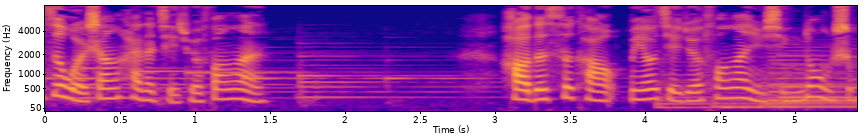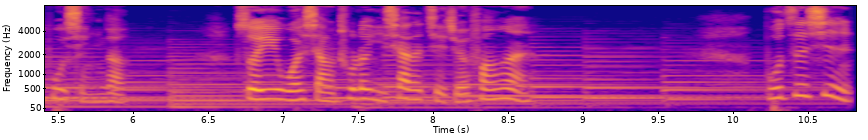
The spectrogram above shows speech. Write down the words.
对自我伤害的解决方案，好的思考没有解决方案与行动是不行的，所以我想出了以下的解决方案。不自信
